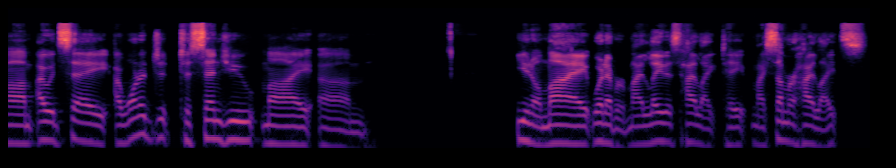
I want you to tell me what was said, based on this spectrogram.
um i would say i wanted to, to send you my um you know my whatever my latest highlight tape my summer highlights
